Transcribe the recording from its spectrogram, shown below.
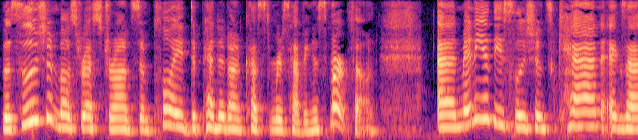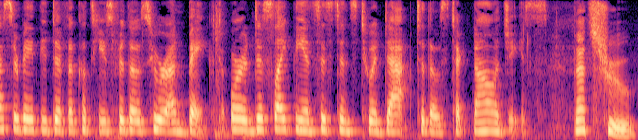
the solution most restaurants employed depended on customers having a smartphone. And many of these solutions can exacerbate the difficulties for those who are unbanked or dislike the insistence to adapt to those technologies. That's true.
